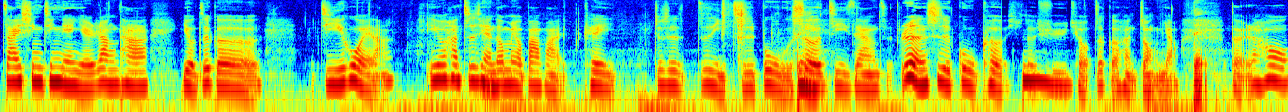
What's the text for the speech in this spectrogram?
在新青年也让他有这个机会啦，因为他之前都没有办法可以就是自己织布设计这样子，认识顾客的需求，这个很重要。对对，然后。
